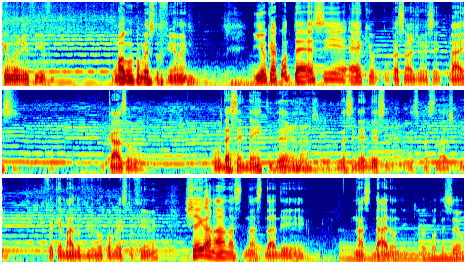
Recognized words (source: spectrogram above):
queimam ele vivo. Logo no começo do filme. E o que acontece é que o, o personagem de Vincent Price, no caso, o descendente dele, né? O descendente desse, desse personagem que, que foi queimado vivo no começo do filme, chega lá na, na cidade na cidade onde tudo aconteceu.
